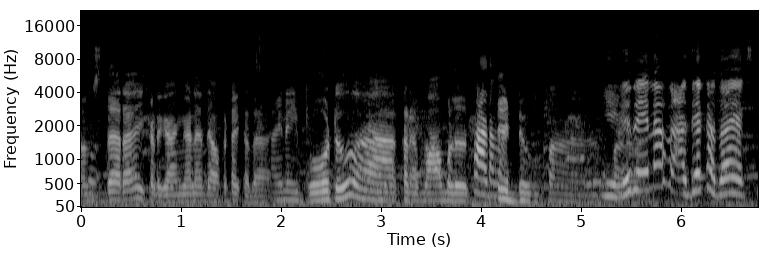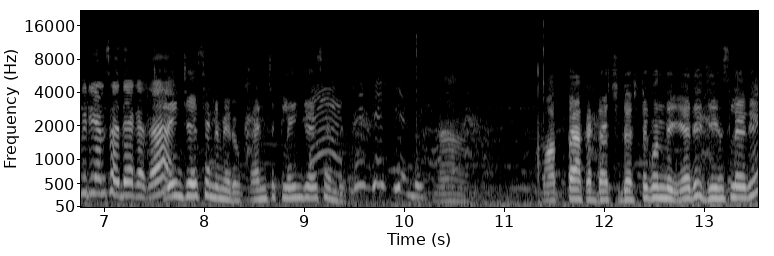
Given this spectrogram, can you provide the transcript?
వంశధార ఇక్కడ గంగా నది ఒకటే కదా. ఆయన ఈ బోటు అక్కడ మామూలు ఏదైనా అదే కదా ఎక్స్పీరియన్స్ అదే కదా. క్లీన్ చేసిండి మీరు మంచి క్లీన్ చేసిండి. ఆ. మొత్తం అక్కడ డస్ట్ డస్ట్ ఉంది ఏది జీన్స్ లేవి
